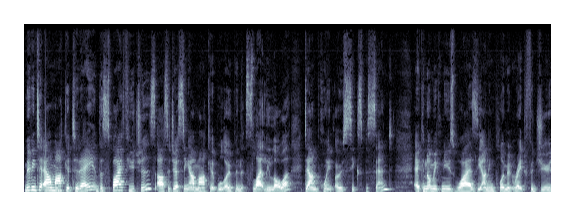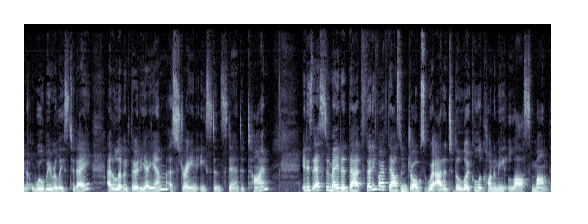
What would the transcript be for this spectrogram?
Moving to our market today, the SPI futures are suggesting our market will open slightly lower, down 0.06%. Economic news wise, the unemployment rate for June will be released today at 11:30 a.m. Australian Eastern Standard Time. It is estimated that 35,000 jobs were added to the local economy last month,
